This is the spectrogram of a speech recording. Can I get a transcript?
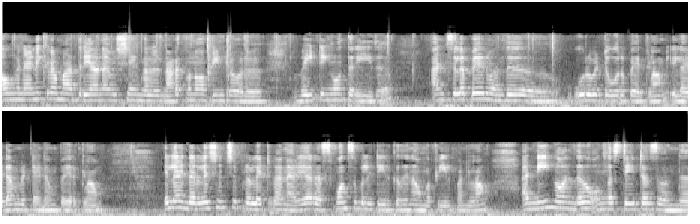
அவங்க நினைக்கிற மாதிரியான விஷயங்கள் நடக்கணும் அப்படின்ற ஒரு வெயிட்டிங்கும் தெரியுது. அண்ட் சில பேர் வந்து ஊர் விட்டு ஊர் போயிருக்கலாம் இல்லை இடம் விட்டு இடம் போயிருக்கலாம். இல்லை இந்த ரிலேஷன்ஷிப் ரிலேட்டடாக நிறைய ரெஸ்பான்சிபிலிட்டி இருக்குதுன்னு அவங்க ஃபீல் பண்ணலாம். அண்ட் நீங்கள் வந்து உங்கள் ஸ்டேட்டஸ் வந்து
